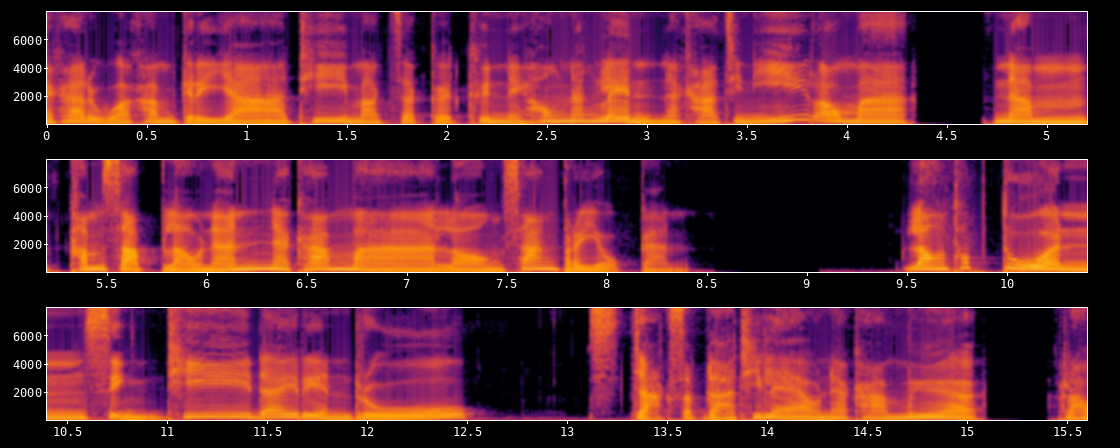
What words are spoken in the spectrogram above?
นะคะ หรือว่าคำกริยาที่มักจะเกิดขึ้นในห้องนั่งเล่นนะคะ ทีนี้เรามานำคำศัพท์เหล่านั้นนะคะ มาลองสร้างประโยคกัน ลองทบทวนสิ่งที่ได้เรียนรู้จากสัปดาห์ที่แล้วนะคะ เมื่อเรา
